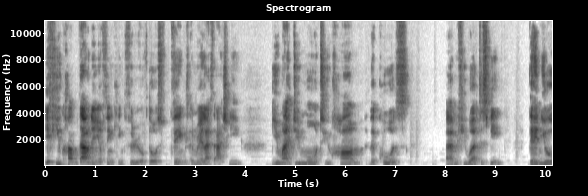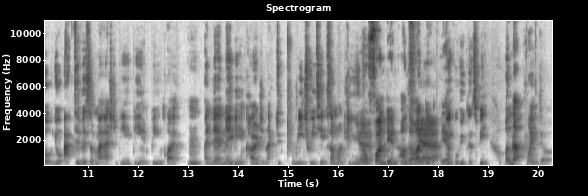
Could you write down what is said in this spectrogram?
If you come down and you're thinking through of those things and realize that actually you might do more to harm the cause, um, if you were to speak, then your your activism might actually be being being quiet, Mm. and then maybe encouraging like do, retweeting someone who you Yeah. know funding other funding Yeah. Yeah. people who can speak. On that point, though,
